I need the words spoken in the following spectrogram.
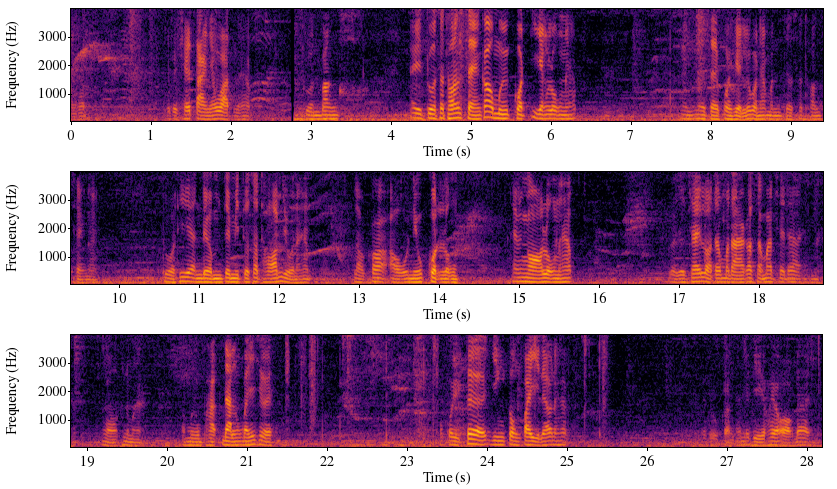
นะครับ จะไปใช้ต่างจังหวัดนะครับ ส่วนบางไอตัวสะท้อนแสงก็เอามือกดเอียงลงนะครับไม่แน่ใจพอเห็นหรือเปล่านะมันจะสะท้อนแสงหน่อยตัวที่อันเดิมจะมีตัวสะท้อนอยู่นะครับ เราก็เอานิ้วกดลง ให้มันงอลงนะครับ เราจะใช้หลอดธรรมดาก็สามารถใช้ได้นะครับงอขึ้นมาเอามือผลักดันลงไปเฉยโปรเจคเตอร์ยิงตรงไปอยู่แล้วนะครับมาดูก่อนถ้าไม่ดีค่อยออกได้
